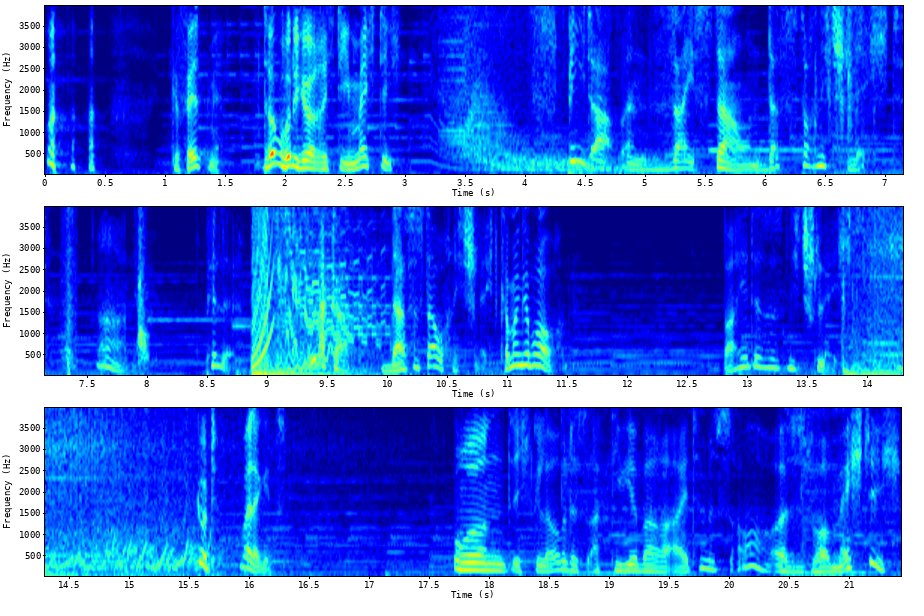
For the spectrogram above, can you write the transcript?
Gefällt mir. Da wurde ich ja richtig mächtig. Speed up and size down. Das ist doch nicht schlecht. Ah, ne. Pille. Luck up. Das ist auch nicht schlecht. Kann man gebrauchen. Beides ist nicht schlecht. Gut, weiter geht's. Und ich glaube, das aktivierbare Item ist auch... Also es war mächtig.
